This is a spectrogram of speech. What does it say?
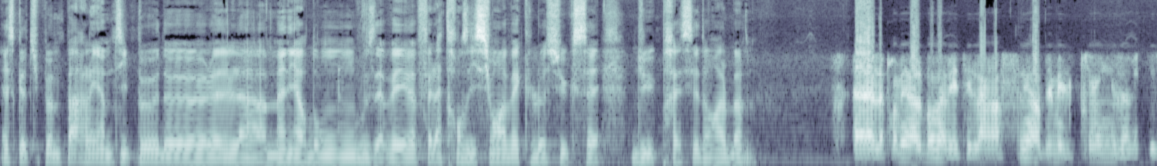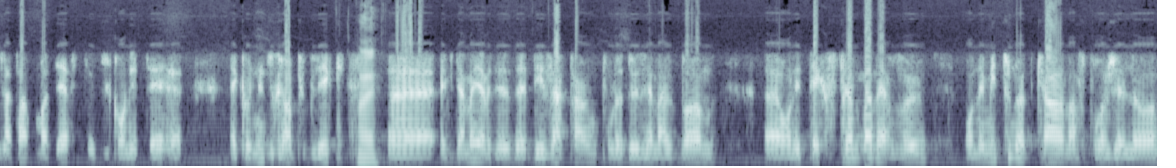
Est-ce que tu peux me parler parler un petit peu de la manière dont vous avez fait la transition avec le succès du précédent album? Euh, le premier album avait été lancé en 2015 avec des attentes modestes vu qu'on était inconnu du grand public. Euh, évidemment, il y avait des, attentes pour le deuxième album. Euh, on était extrêmement nerveux. On a mis tout notre cœur dans ce projet-là.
